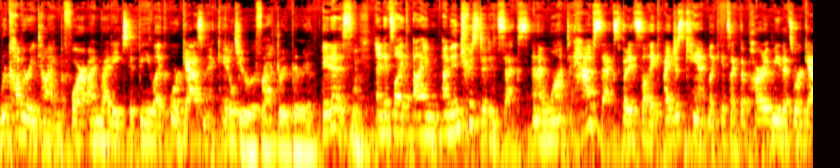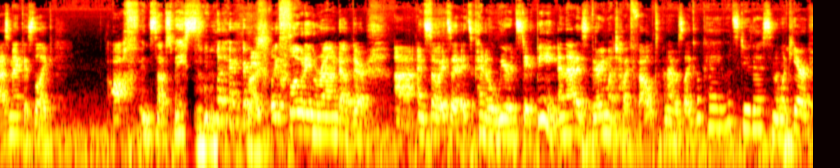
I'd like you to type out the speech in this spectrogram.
recovery time before I'm ready to be like orgasmic. It'll It's be your refractory period. It is. Mm. And it's like I'm I'm interested in sex and I want to have sex, but it's like I just can't like it's like the part of me that's orgasmic is like off in subspace. Right. like floating around out there. Uh, and so it's a it's kind of a weird state of being. And that is very much how I felt. And I was like, okay, let's do this. And I'm like, here,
